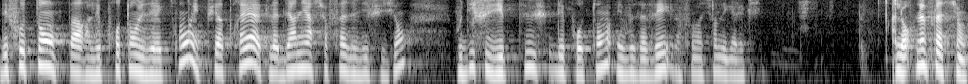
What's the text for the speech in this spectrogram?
des photons par les protons et les électrons. Et puis après, avec la dernière surface de diffusion, vous diffusez plus les protons et vous avez la formation des galaxies. Alors, l'inflation.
